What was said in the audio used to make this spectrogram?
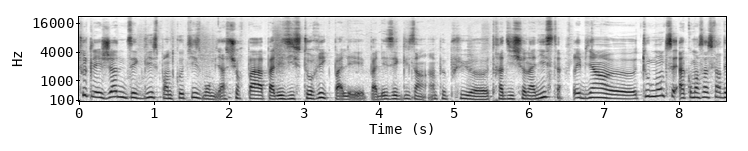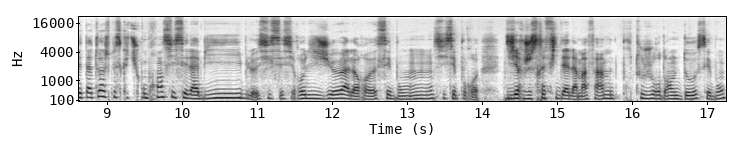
toutes les jeunes églises pentecôtistes, bon, bien sûr, pas, pas les historiques, pas les, pas les églises un, peu plus euh, traditionnalistes, eh bien, euh, tout le monde a commencé à se faire des tatouages parce que tu comprends si c'est la Bible, si c'est religieux, alors c'est bon. Si c'est pour dire je serai fidèle à ma femme pour toujours dans le dos, c'est bon.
